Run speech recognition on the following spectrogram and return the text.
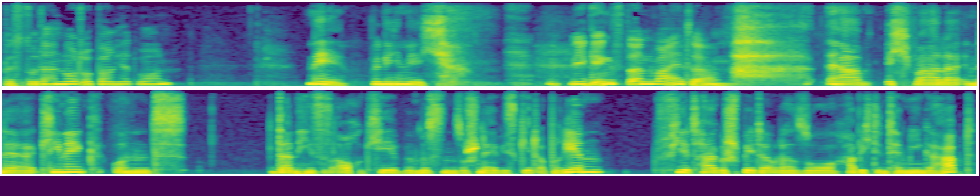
Bist du dann notoperiert worden? Nee, bin ich nicht. Wie ging es dann weiter? Ja, ich war da in der Klinik und dann hieß es auch, okay, wir müssen so schnell wie es geht operieren. Vier Tage später oder so habe ich den Termin gehabt,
